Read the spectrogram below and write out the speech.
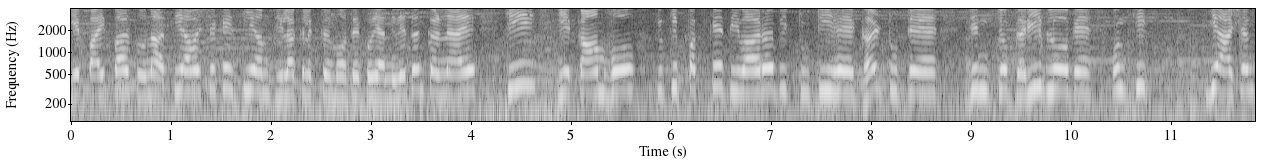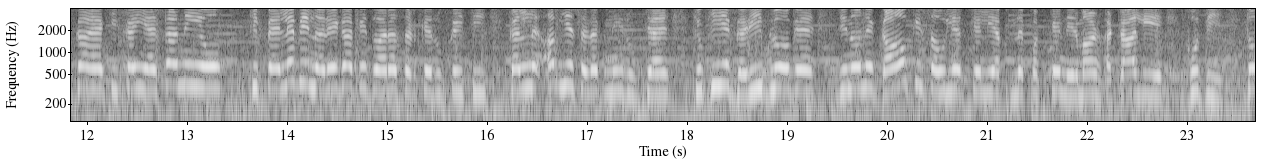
ये बाईपास होना अति आवश्यक है। इसलिए हम जिला कलेक्टर महोदय को यह निवेदन करना है कि ये काम हो, क्योंकि पक्के दीवारें भी टूटी है, घर टूटे हैं। जिन जो गरीब लोग हैं, उनकी ये आशंका है कि कहीं ऐसा नहीं हो कि पहले भी नरेगा के द्वारा सड़कें रुक गई थी, कल अब ये सड़क नहीं रुक जाए, क्योंकि ये गरीब लोग हैं जिन्होंने गाँव की सहूलियत के लिए अपने पक्के निर्माण हटा लिए खुद ही। तो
